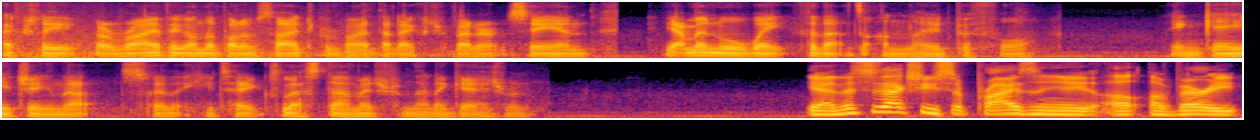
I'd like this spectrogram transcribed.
actually arriving on the bottom side to provide that extra veterancy, and Yamin will wait for that to unload before engaging that so that he takes less damage from that engagement. Yeah, and this is actually surprisingly a, a very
